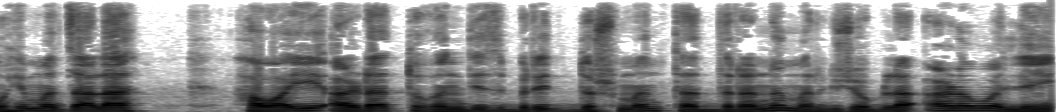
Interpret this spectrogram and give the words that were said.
مهمه ځاله هوایي اډه توغندیز برید دښمن ته درنه مرګ ژوبله اړولې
